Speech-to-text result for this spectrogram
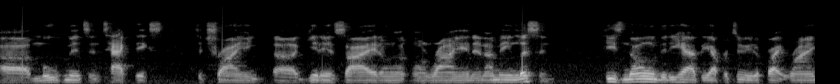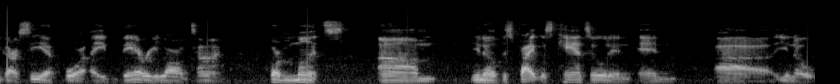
uh, movements and tactics to try and uh, get inside on, on Ryan. And I mean, listen, he's known that he had the opportunity to fight Ryan Garcia for a very long time, for months. Um, you know, this fight was canceled and and uh, you know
